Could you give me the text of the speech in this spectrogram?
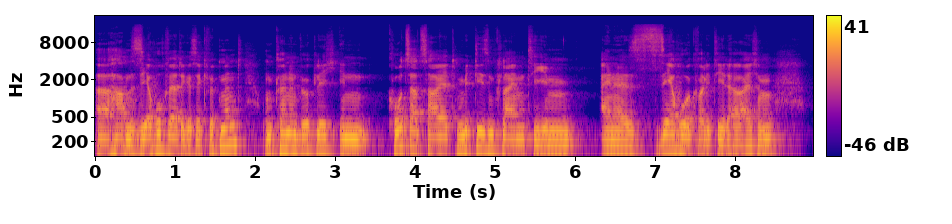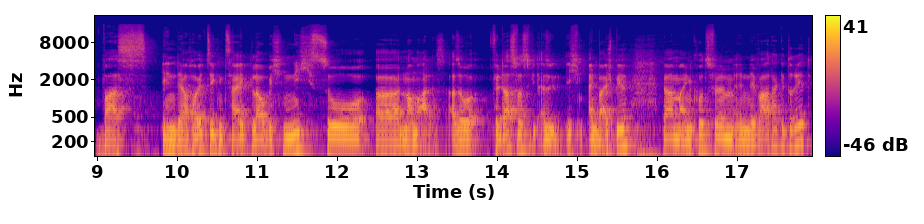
äh, haben sehr hochwertiges Equipment und können wirklich in kurzer Zeit mit diesem kleinen Team eine sehr hohe Qualität erreichen, was in der heutigen Zeit, glaube ich, nicht so äh, normal ist. Also für das, was, also ich, ein Beispiel, wir haben einen Kurzfilm in Nevada gedreht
